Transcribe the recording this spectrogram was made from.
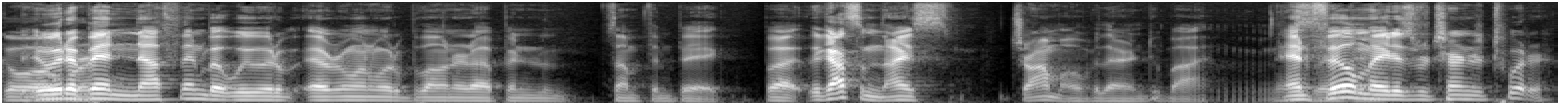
go? it would have been nothing, but we would everyone would have blown it up into something big. But they got some nice drama over there in Dubai. and Phil did. made his return to Twitter.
